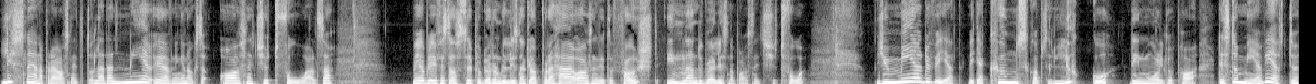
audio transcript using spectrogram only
Lyssna gärna på det här avsnittet och ladda ner övningen också. Avsnitt 22 alltså. Men jag blir förstås superglad om du lyssnar klart på det här avsnittet först, innan du börjar lyssna på avsnitt 22. Ju mer du vet vilka kunskapsluckor din målgrupp har, desto mer vet du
